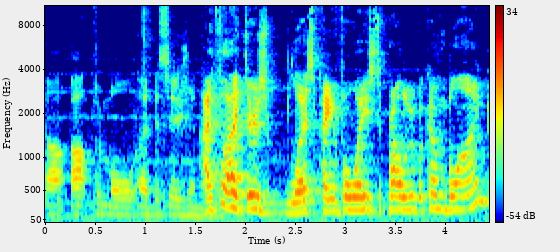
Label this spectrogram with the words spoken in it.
uh, optimal uh, decision. I feel like there's less painful ways to probably become blind.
